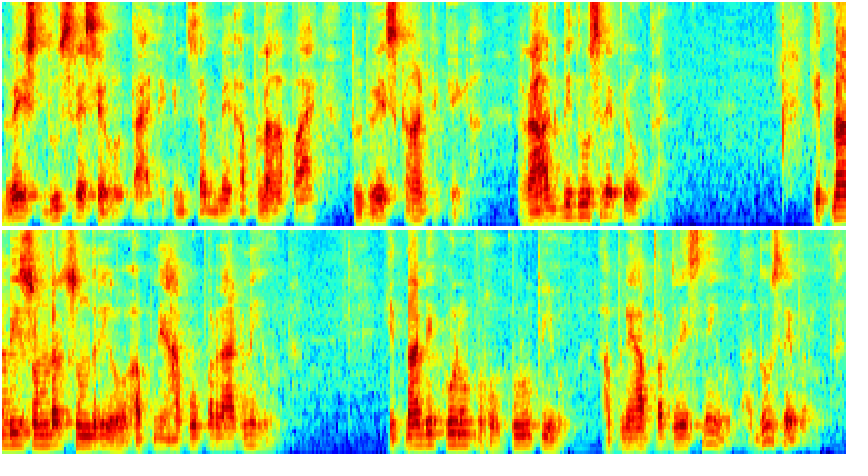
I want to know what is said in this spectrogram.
द्वेष दूसरे से होता है, लेकिन सब में अपना आप आए तो द्वेष कहाँ टिकेगा? राग भी दूसरे पे होता है। कितना भी सुंदर सुंदरी हो, अपने आप ऊपर राग नहीं होता। कितना भी कुरूप हो, कुरूपी हो, अपने आप पर द्वेष नहीं होता, दूसरे पर होता है।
